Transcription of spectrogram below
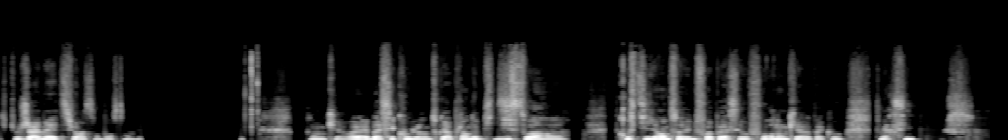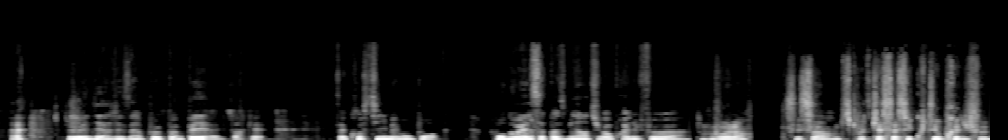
tu peux jamais être sûr à 100%. Mais... Donc euh, ouais, bah c'est cool. En tout cas, plein de petites histoires euh, croustillantes une fois passé au four. Donc euh, Paco, merci. je vais dire, je les ai un peu pumpés, histoire que ça croustille, mais bon pour pour Noël, ça passe bien, tu vois, auprès du feu. Voilà, c'est ça, un petit podcast à s'écouter auprès du feu.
